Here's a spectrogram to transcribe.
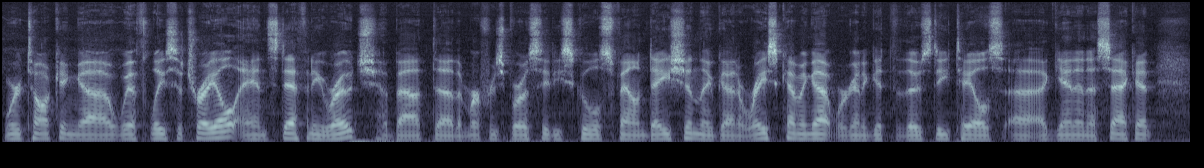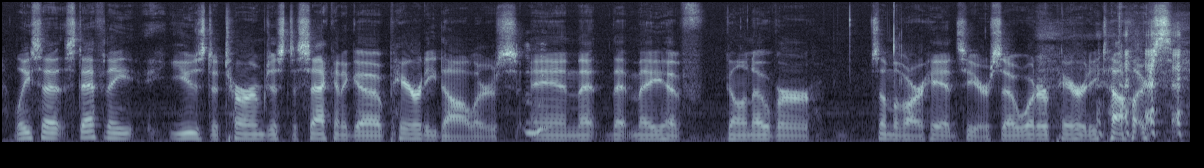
We're talking uh, with Lisa Trail and Stephanie Roach about uh, the Murfreesboro City Schools Foundation. They've got a race coming up. We're going to get to those details uh, again in a second. Lisa, Stephanie used a term just a second ago, parity dollars, mm-hmm. and that, that may have gone over some of our heads here. So, what are parity dollars?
